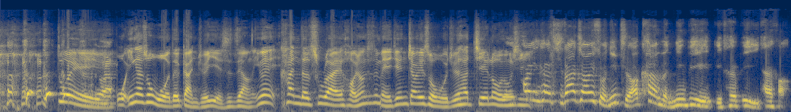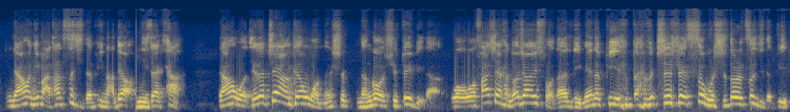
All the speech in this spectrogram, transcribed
对，我应该说我的感觉也是这样，因为看得出来，好像就是每间交易所，我觉得它揭露的东西。看一看其他交易所，你只要看稳定币、比特币、以太坊，然后你把它自己的币拿掉，你再看，然后我觉得这样跟我们是能够去对比的。我我发现很多交易所的，里面的币 百分之四五十都是自己的币，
